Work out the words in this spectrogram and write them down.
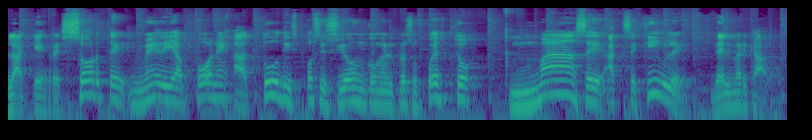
la que Resorte Media pone a tu disposición con el presupuesto más eh, asequible del mercado.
